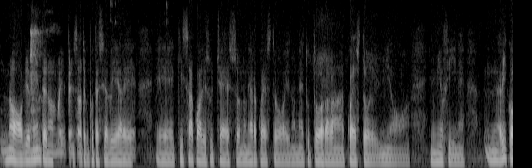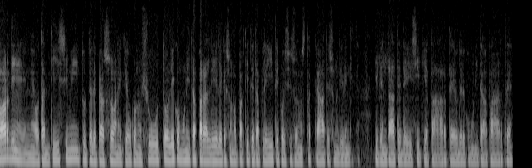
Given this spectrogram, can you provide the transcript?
No, ovviamente non ho mai pensato che potesse avere eh, chissà quale successo, non era questo e non è tuttora questo il mio, il mio fine. Mm, ricordi ne ho tantissimi, tutte le persone che ho conosciuto, le comunità parallele che sono partite da Playit e poi si sono staccate, sono diventate dei siti a parte o delle comunità a parte,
